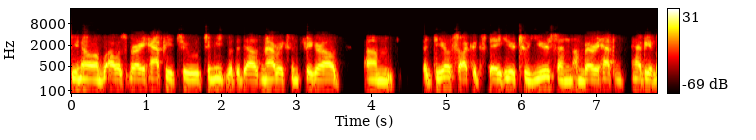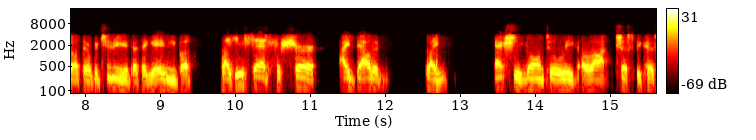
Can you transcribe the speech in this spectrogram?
you know, I was very happy to to meet with the Dallas Mavericks and figure out um, a deal so I could stay here two years, and I'm very happy happy about the opportunity that they gave me. But like you said, for sure, I doubted like actually going to a league a lot just because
